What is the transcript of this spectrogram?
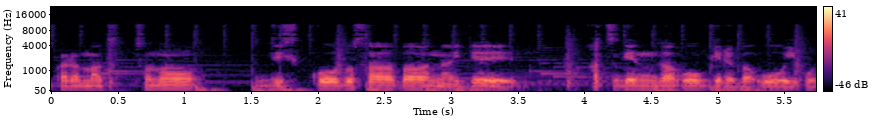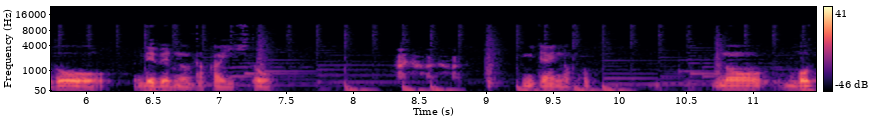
だからまあ、そのディスコードサーバー内で発言が多ければ多いほど、レベルの高い人。みたいなこのボッ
